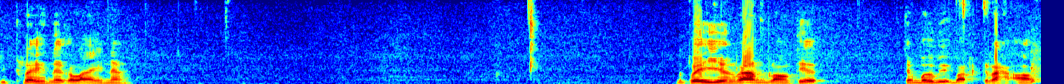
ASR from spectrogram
replace នៅកន្លែងហ្នឹងនៅពេលយើងរ៉ានម្ដងទៀតចាំមើលវាបាត់ក្រាស់អត់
